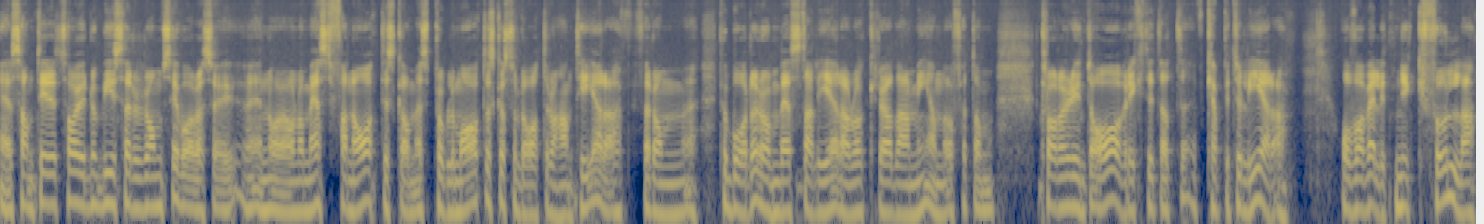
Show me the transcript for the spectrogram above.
Eh, samtidigt har ju, visade de sig vara sig eh, några av de mest fanatiska och mest problematiska soldater att hantera för, de, för både de västallierade och Röda armén. Då, för att de klarade inte av riktigt att kapitulera och var väldigt nyckfulla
